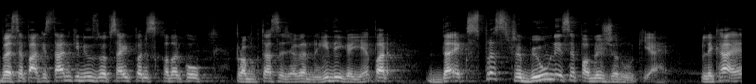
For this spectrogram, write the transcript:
वैसे पाकिस्तान की न्यूज़ वेबसाइट पर इस खबर को प्रमुखता से जगह नहीं दी गई है, पर द एक्सप्रेस ट्रिब्यून ने इसे पब्लिश ज़रूर किया है। लिखा है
